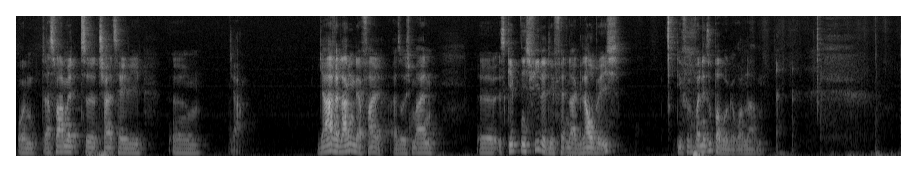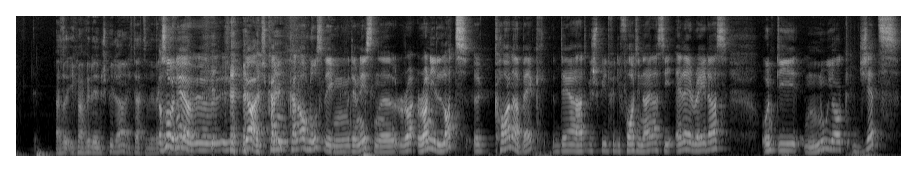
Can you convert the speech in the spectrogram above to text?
Und das war mit äh, Charles Haley ähm, ja, jahrelang der Fall. Also ich meine, äh, es gibt nicht viele Defender, glaube ich, die fünfmal den Super Bowl gewonnen haben. Also ich mache wieder den Spieler. Ich dachte, wir Achso, nee, äh, ja, ich kann, kann auch loslegen mit dem nächsten. Äh, Ro- Ronnie Lott, äh, Cornerback, der hat gespielt für die 49ers, die LA Raiders und die New York Jets.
